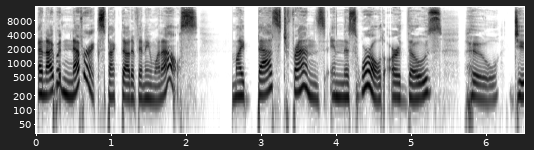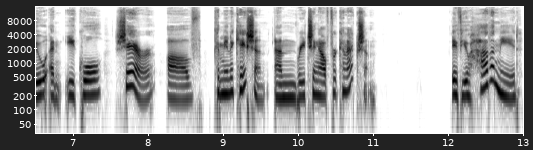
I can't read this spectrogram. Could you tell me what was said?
And I would never expect that of anyone else. My best friends in this world are those who do an equal share of communication and reaching out for connection. If you have a need,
